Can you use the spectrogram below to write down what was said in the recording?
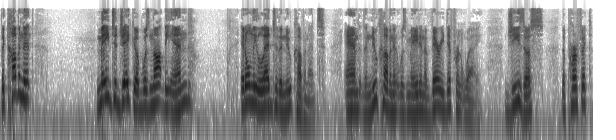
The covenant made to Jacob was not the end, it only led to the new covenant. And the new covenant was made in a very different way. Jesus, the perfect,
